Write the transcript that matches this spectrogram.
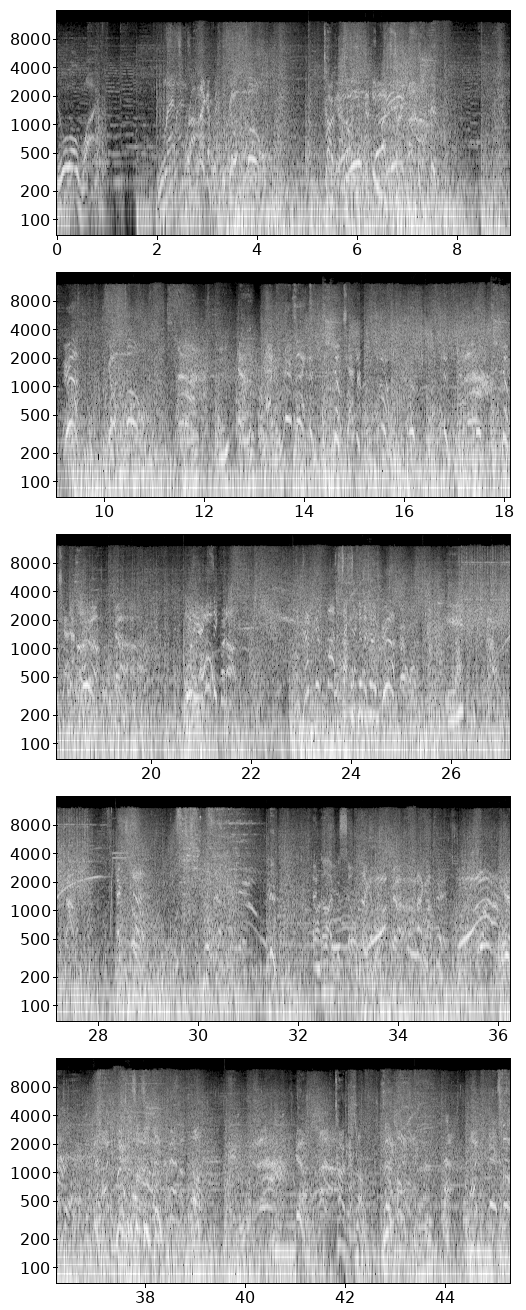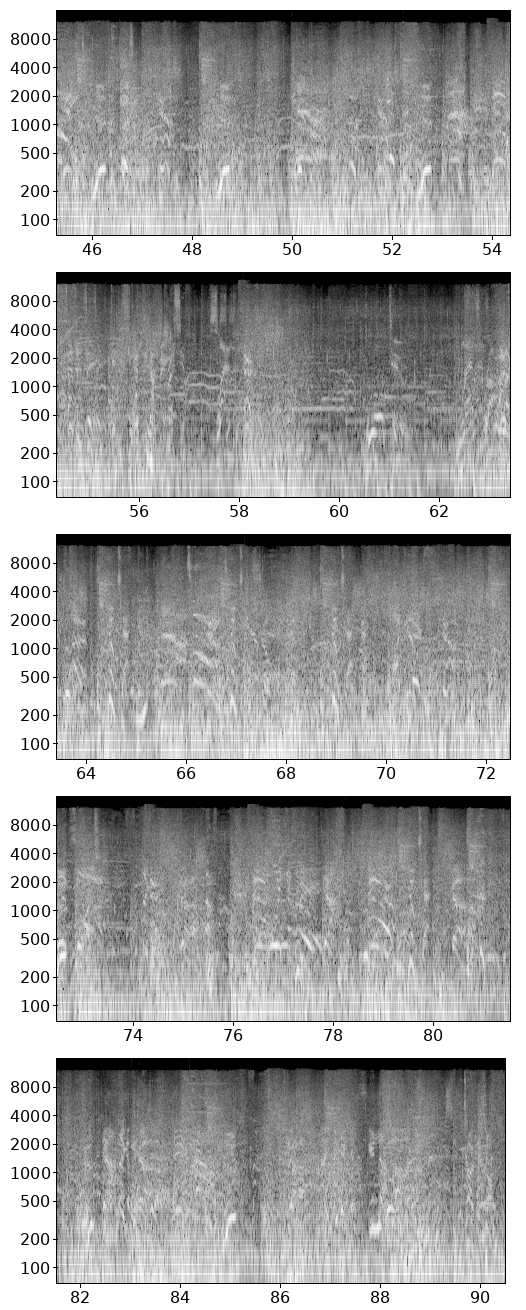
Duel 1. Let's rock. Target in my sight. No chat. No chat. 48 secret off. Second limited. Target locked. Ascendancy! Impressive. Slap. Duel 2. Rock. Chat. No chat. Enough. Target locked.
